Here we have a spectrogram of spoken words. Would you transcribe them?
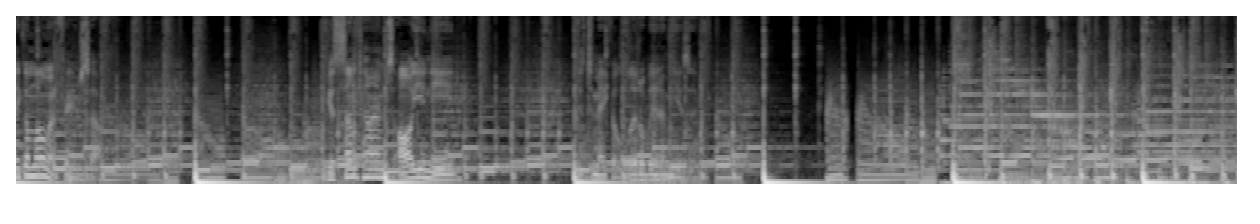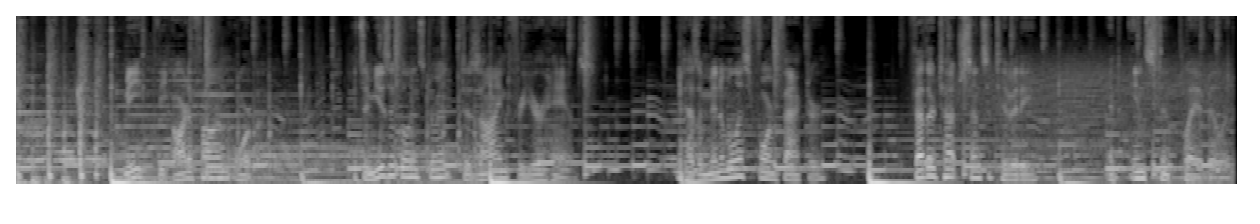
Take a moment for yourself. Because sometimes all you need make a little bit of music. Meet the Artiphon Orba. It's a musical instrument designed for your hands. It has a minimalist form factor, feather touch sensitivity, and instant playability.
